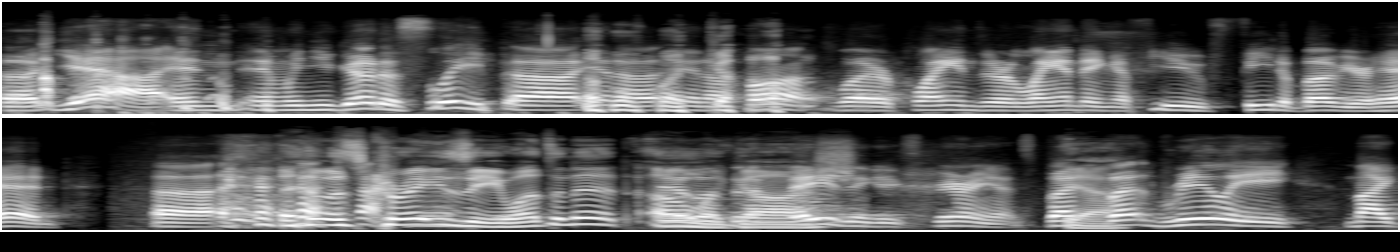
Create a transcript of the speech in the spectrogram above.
uh, yeah, and and when you go to sleep uh, in oh a in a bunk where planes are landing a few feet above your head. Uh, it was crazy, wasn't it? Oh it my gosh, amazing experience. But yeah. but really my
